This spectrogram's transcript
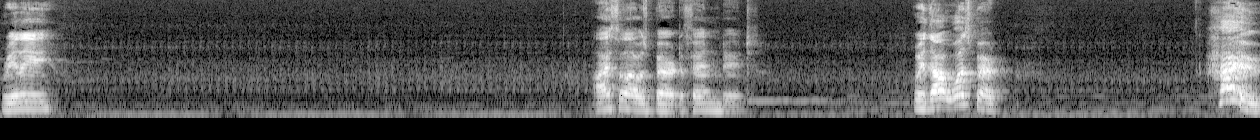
Really? I thought I was better defended. Wait, that was better. How?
